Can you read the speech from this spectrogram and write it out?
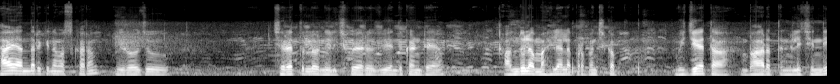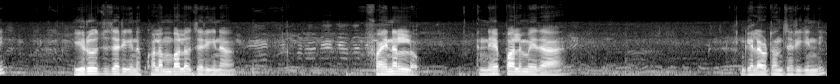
హాయ్ అందరికీ నమస్కారం. ఈరోజు చరిత్రలో నిలిచిపోయే రోజు. ఎందుకంటే అందుల మహిళల ప్రపంచ కప్ విజేత భారత్ నిలిచింది. ఈరోజు జరిగిన కొలంబోలో జరిగిన ఫైనల్లో నేపాల్ మీద గెలవటం జరిగింది.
